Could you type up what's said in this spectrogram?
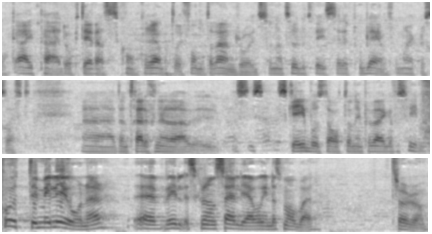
och iPad och deras konkurrenter i form av Android så naturligtvis är det ett problem för Microsoft. Eh, den traditionella eh, skrivbordsdatorn är på väg att försvinna. 70 miljoner eh, skulle de sälja Windows Mobile. Tror du de?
